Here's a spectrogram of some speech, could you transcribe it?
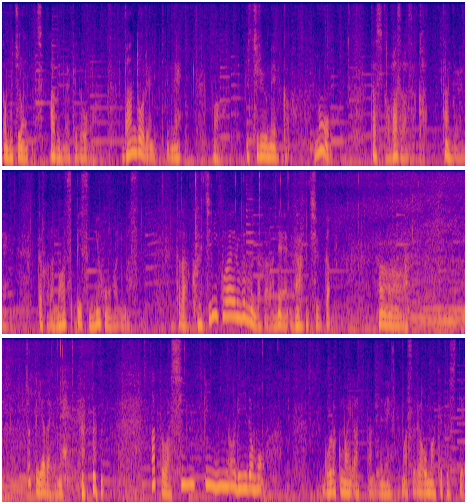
がもちろんあるんだけどバンドーレンっていうね、まあ、一流メーカーの確かわざわざ買ったんだよね。だからマウスピース2本あります。ただ口に加える部分だからね なんちゅうか。あちょっと嫌だよね。あとは新品のリードも56枚あったんでね。まあそれはおまけとして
